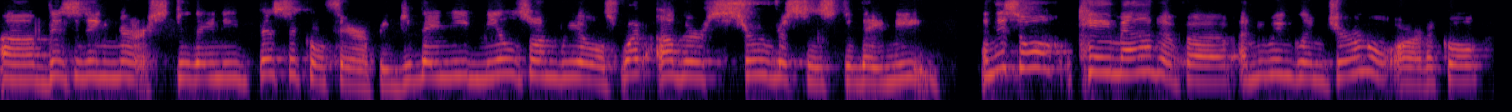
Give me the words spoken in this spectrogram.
uh, visiting nurse? Do they need physical therapy? Do they need meals on wheels? What other services do they need? And this all came out of a, a New England Journal article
